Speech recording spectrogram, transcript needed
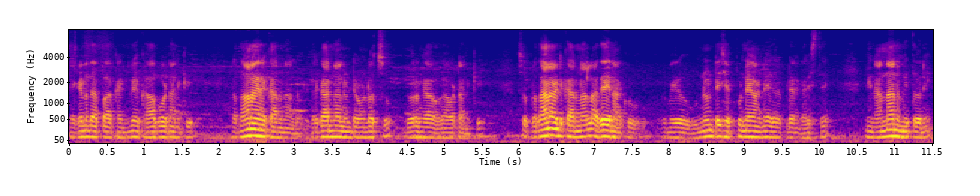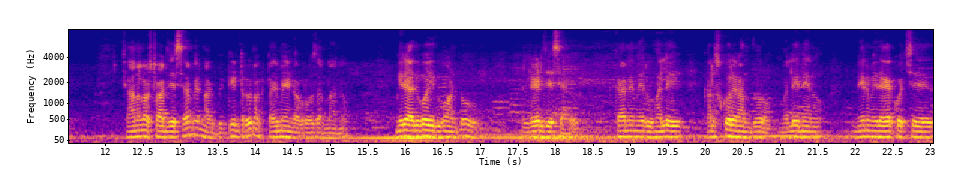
సెకండ్ తప్ప కంటిన్యూ కాకపోవడానికి ప్రధానమైన కారణాలు ఇతర కారణాలు ఉంటే ఉండొచ్చు దూరంగా కావడానికి సో ప్రధానమైన కారణాలు అదే నాకు మీరు ఉండుంటే చెప్పుండేవాడిని ఏదో ఎప్పుడైనా కలిస్తే. నేను అన్నాను మీతోని. ఛానల్లో స్టార్ట్ చేశా మీరు నాకు బిగ్ ఇంటర్వ్యూ నాకు టైం అయ్యింది ఒక రోజు అన్నాను. మీరే అదిగో ఇదిగో అంటూ లేట్ చేశారు. కానీ మీరు మళ్ళీ కలుసుకోలేనంత దూరం మళ్ళీ నేను నేను మీ దగ్గరికి వచ్చే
